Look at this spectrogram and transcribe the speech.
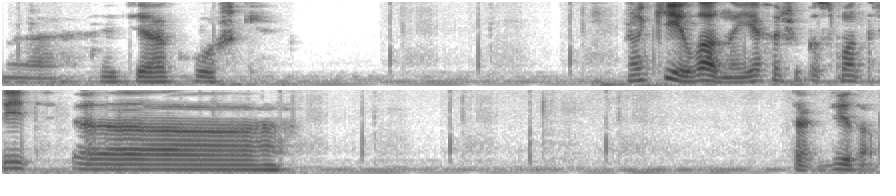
Да, эти окошки. Окей, ладно, я хочу посмотреть... Э... Так, где там?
